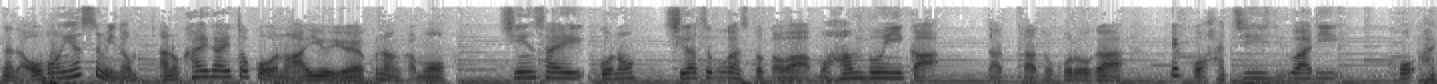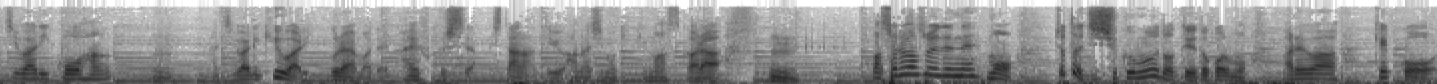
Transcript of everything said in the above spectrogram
う、なんだ、お盆休みの、あの海外渡航のああいう予約なんかも、震災後の4月5月とかはもう半分以下だったところが、結構8割、8割後半、うん、8割、9割ぐらいまで回復したしたなんていう話も聞きますから、うん。まあ、それはそれでね、もう、ちょっと自粛ムードっていうところも、あれは結構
